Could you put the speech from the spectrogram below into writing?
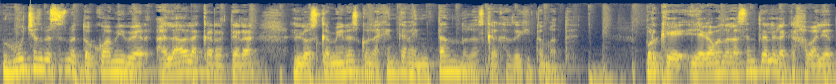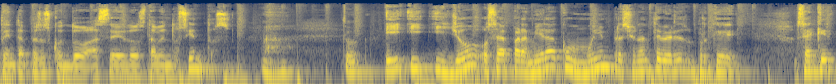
muchas veces me tocó a mí ver al lado de la carretera los camiones con la gente aventando las cajas de jitomate. Porque llegaban a la central y la caja valía 30 pesos cuando hace dos estaba en 200. Ajá. Y, yo, o sea, para mí era como muy impresionante ver eso porque, o sea, que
